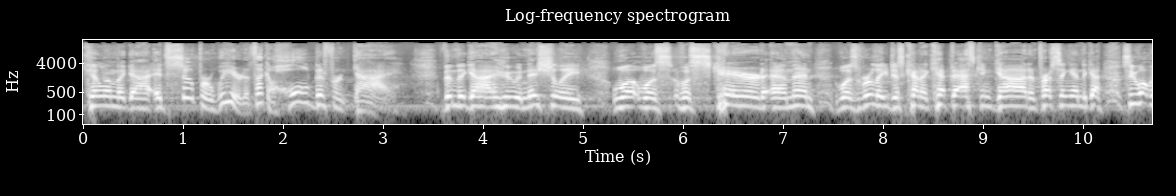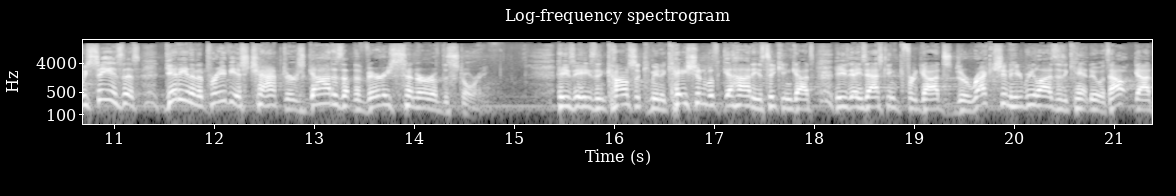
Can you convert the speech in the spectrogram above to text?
killing the guy. It's super weird. It's like a whole different guy than the guy who initially was was scared and then was really just kind of kept asking God and pressing into God. See, what we see is this: Gideon in the previous chapters, God is at the very center of the story. He's, he's in constant communication with God. He's seeking God's, he's, he's asking for God's direction. He realizes he can't do it without God.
